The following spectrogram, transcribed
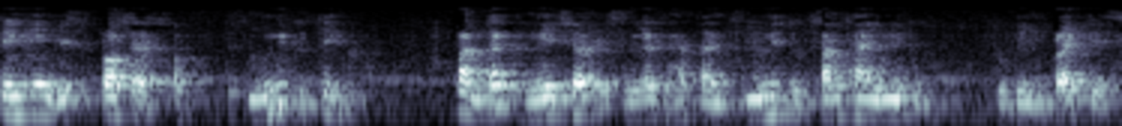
Thinking is process of. You need to think, but that nature is let happen. You need to sometimes you need to, to be in practice.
